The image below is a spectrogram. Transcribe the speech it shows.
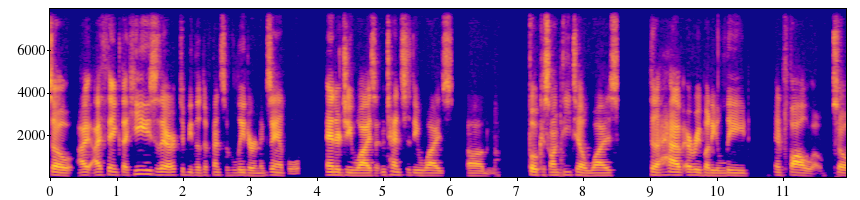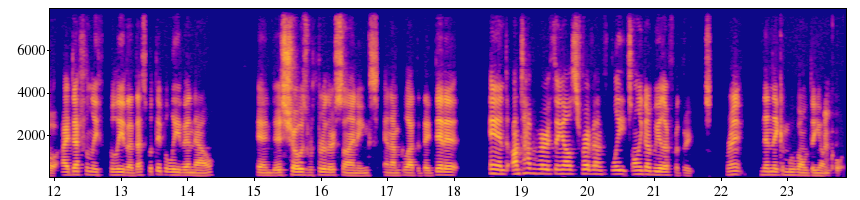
so I, I think that he's there to be the defensive leader and example, energy wise, intensity wise, um, focus on detail wise, to have everybody lead and follow. So I definitely believe that that's what they believe in now, and it shows through their signings. And I'm glad that they did it. And on top of everything else, Fred VanVleet's only going to be there for three years, right? Then they can move on with the young Mhm. core.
